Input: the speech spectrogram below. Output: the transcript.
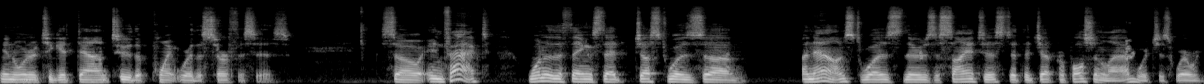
in order to get down to the point where the surface is. So, in fact, one of the things that just was uh, announced was there's a scientist at the Jet Propulsion Lab, which is where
